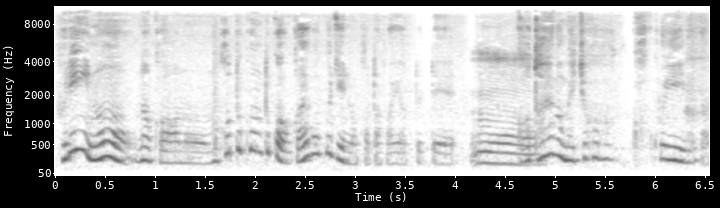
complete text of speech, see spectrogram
フリーのなんかあの誠くんとかは外国人の方がやっててうん。ガタイがめっちゃかっこいいみたい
